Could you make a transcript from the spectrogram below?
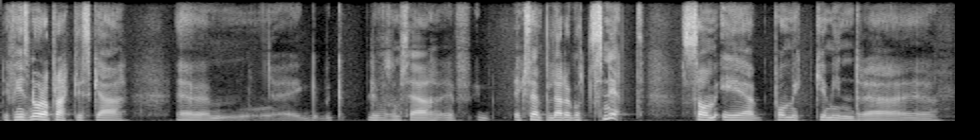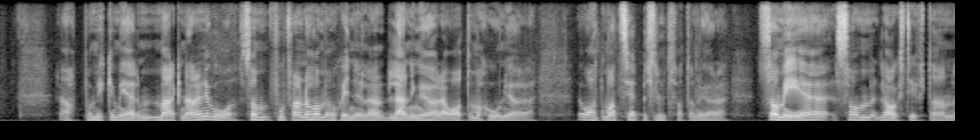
det finns några praktiska eh, vad ska man säga, exempel där det har gått snett som är på mycket mindre eh, ja, på mycket mer marknära nivå som fortfarande har med maskininlärning att göra och automation att göra och automatiserat beslutsfattande att göra som är som lagstiftaren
